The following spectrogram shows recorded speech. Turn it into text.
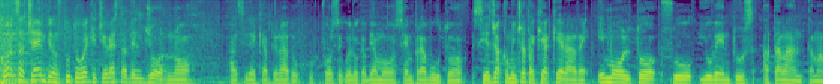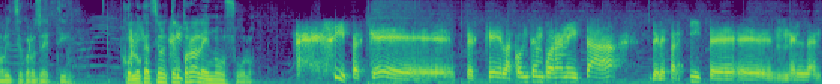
Corsa Champions, tutto quel che ci resta del giorno anzi del campionato, forse quello che abbiamo sempre avuto, si è già cominciato a chiacchierare e molto su Juventus-Atalanta, Maurizio Crosetti. Collocazione temporale e non solo. Sì, perché, perché la contemporaneità delle partite eh, nel,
